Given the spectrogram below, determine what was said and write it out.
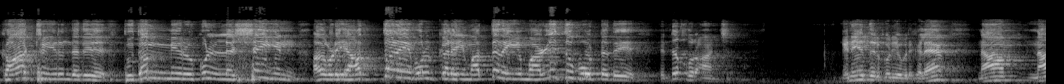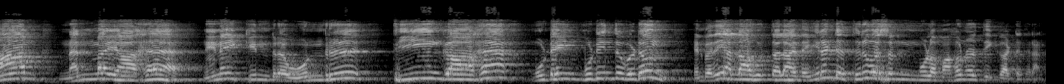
காற்று இருந்தது. துதம்மிரு குல்ல ஷெயின். அவருடைய அத்தனை பொருட்களையும் அத்தனையும் அழித்து போட்டது என்று குரான் சொன்னான் இணையத்திற்குரியவர்களே நாம் நாம் நன்மையாக நினைக்கின்ற ஒன்று தீங்காக முடை முடிந்துவிடும் என்பதை அல்லாஹு தலா இந்த இரண்டு திருவசன் மூலமாக உணர்த்தி காட்டுகிறான்.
